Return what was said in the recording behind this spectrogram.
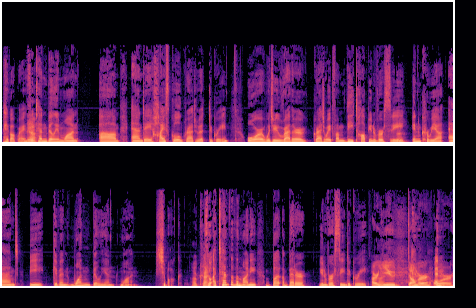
pegok, right? Yeah. So 10 billion won um, and a high school graduate degree, or would you rather graduate from the top university in Korea and be given 1 billion won? 10억. Okay. So a tenth of the money, but a better university degree. Are you dumber And- and- or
